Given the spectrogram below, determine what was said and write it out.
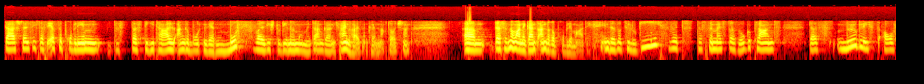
Da stellt sich das erste Problem, dass das digital angeboten werden muss, weil die Studierenden momentan gar nicht einreisen können nach Deutschland. Ähm, das ist nochmal eine ganz andere Problematik. In der Soziologie wird das Semester so geplant, dass möglichst auf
